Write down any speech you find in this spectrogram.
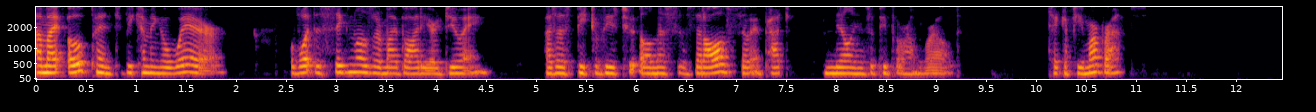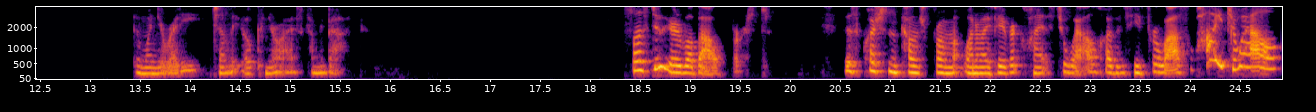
am I open to becoming aware of what the signals of my body are doing as I speak of these two illnesses that also impact millions of people around the world? Take a few more breaths. And when you're ready, gently open your eyes, coming back. So let's do irritable bowel first. This question comes from one of my favorite clients, Joelle, who I haven't seen for a while. So, hi, Joelle.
